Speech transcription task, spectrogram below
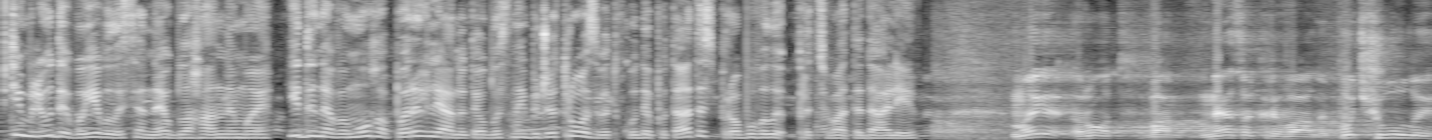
Втім, люди виявилися невблаганними. Єдина вимога переглянути обласний бюджет розвитку. Депутати спробували працювати далі. Ми рот вам не закривали, почули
